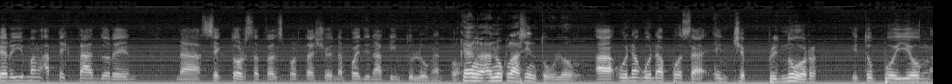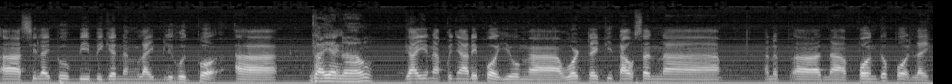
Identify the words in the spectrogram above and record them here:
pero yung mga apektado rin na sektor sa transportasyon na pwede nating tulungan po. Kaya nga, anong klaseng tulong? Ah, unang-una po sa entrepreneur, ito po yung ah, sila po bibigyan ng livelihood po. Ah, Gaya ng gaya na kunyari po yung ah, worth 30,000 na ano ah, na pondo po like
